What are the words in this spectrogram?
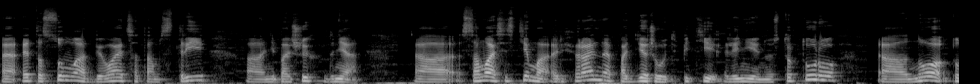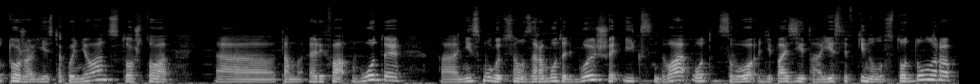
эта сумма отбивается там с 3 небольших дня. Сама система реферальная поддерживает пятилинейную структуру, а, но тут тоже есть такой нюанс, то что там рефа-воды не смогут все равно заработать больше x2 от своего депозита. Если вкинул 100 долларов,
